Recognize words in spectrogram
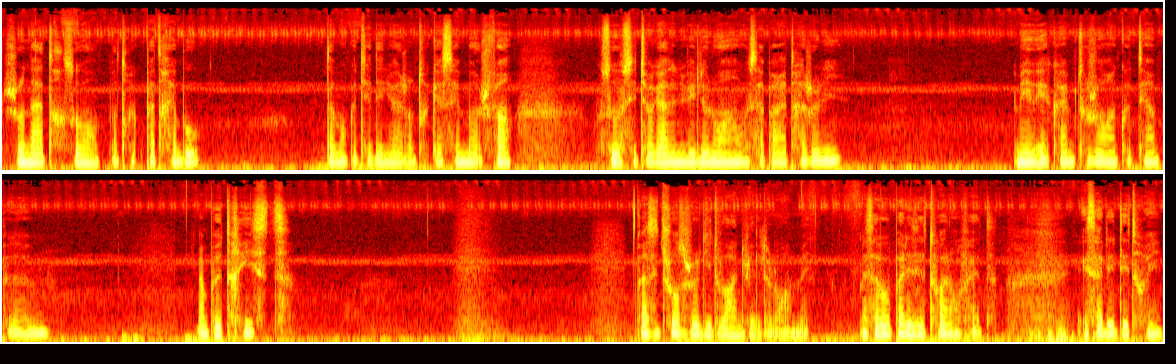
jaunâtre souvent, un truc pas très beau. Notamment quand il y a des nuages, un truc assez moche. Enfin, sauf si tu regardes une ville de loin où ça paraît très joli mais il y a quand même toujours un côté un peu un peu triste. Enfin, c'est toujours joli de voir une ville de loin, mais, mais ça vaut pas les étoiles en fait. Et ça les détruit.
